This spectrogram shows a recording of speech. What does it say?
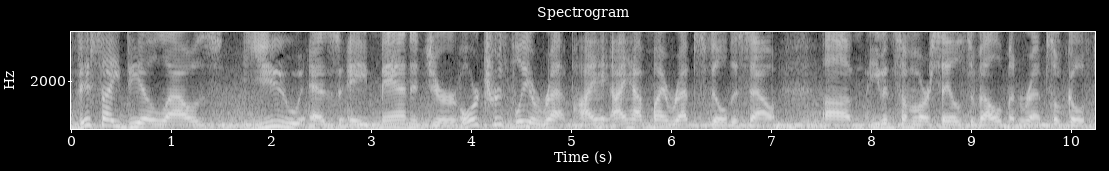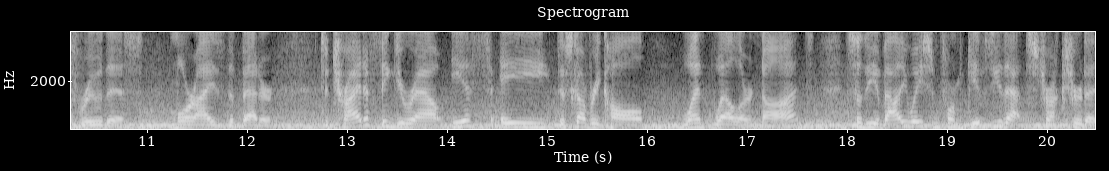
this idea allows you as a manager or truthfully a rep. I, I have my reps fill this out. Um, even some of our sales development reps will go through this. More eyes the better. To try to figure out if a discovery call went well or not. So the evaluation form gives you that structure to,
